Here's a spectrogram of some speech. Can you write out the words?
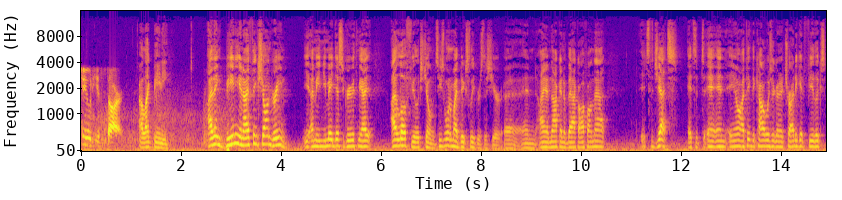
two do you start? I like Beanie. I think Beanie and I think Shonn Greene. I mean, you may disagree with me. I I love Felix Jones. He's one of my big sleepers this year, uh, and I am not going to back off on that. It's the Jets. It's and, you know I think the Cowboys are going to try to get Felix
